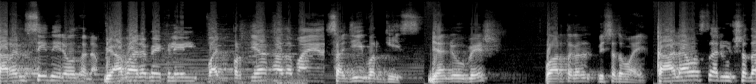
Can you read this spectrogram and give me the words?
കറൻസി നിരോധനം. വ്യാപാര മേഖലയിൽ വൻ പ്രത്യാഘാതമായ സജി വർഗീസ്. ഞാൻ രൂപേഷ്. വാർത്തകൾ വിശദമായി. കാലാവസ്ഥ രൂക്ഷത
